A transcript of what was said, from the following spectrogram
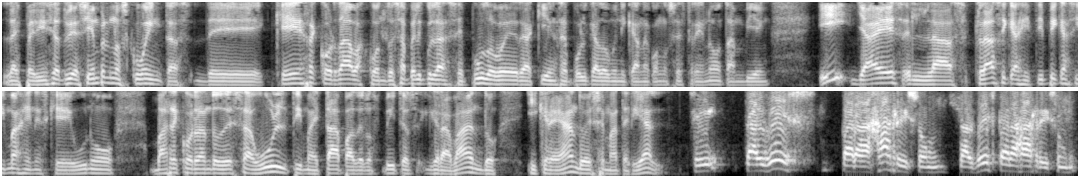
la experiencia tuya, siempre nos cuentas de qué recordabas cuando esa película se pudo ver aquí en República Dominicana, cuando se estrenó también. Y ya es las clásicas y típicas imágenes que uno va recordando de esa última etapa de los Beatles grabando y creando ese material. Sí, tal vez para Harrison, tal vez para Harrison,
